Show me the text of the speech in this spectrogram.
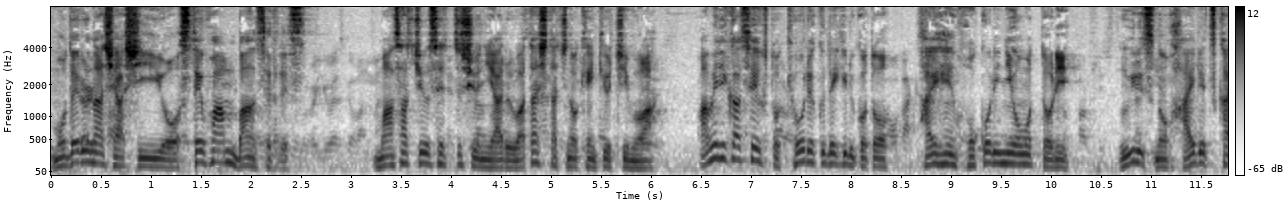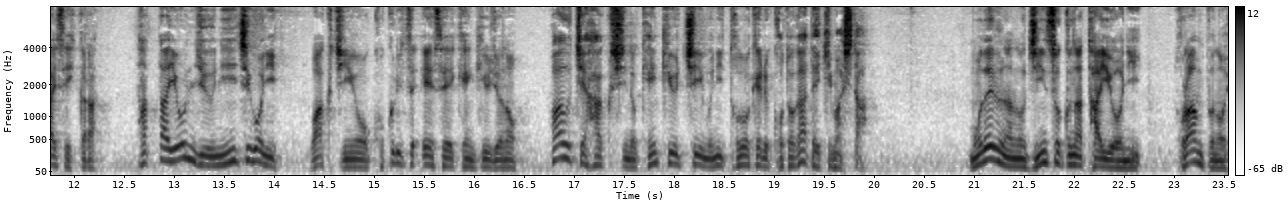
モデルナ社 CEO ステファン・バンセルです。マサチューセッツ州にある私たちの研究チームはアメリカ政府と協力できることを大変誇りに思っておりウイルスの配列解析からたった42日後にワクチンを国立衛生研究所のファウチ博士の研究チームに届けることができました。モデルナの迅速な対応にトランプの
